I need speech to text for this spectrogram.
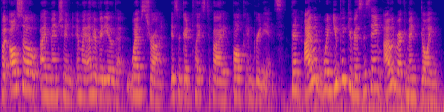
but also I mentioned in my other video that Webstaurant is a good place to buy bulk ingredients. Then I would, when you pick your business name, I would recommend going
